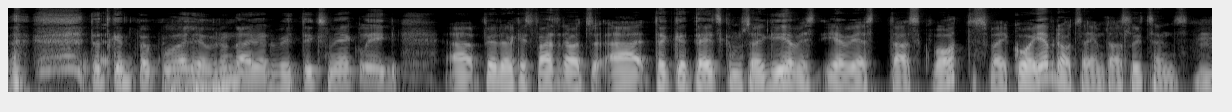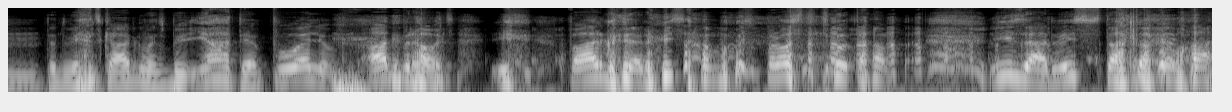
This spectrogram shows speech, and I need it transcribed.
tad, kad par poļiem runājot, bija tik smieklīgi. Uh, Piedod, ka es pārtraucu. Uh, tad, kad teica, ka mums vajag ieviest, ieviest tās kvotas vai ko iebraucējiem tās licences, Mm. tad viens kā arguments bija, jā, tie poļi atbrauc, pārguļ ar visām mūsu prostitūtām, izēd visu statālā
